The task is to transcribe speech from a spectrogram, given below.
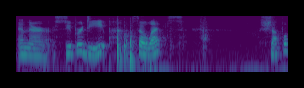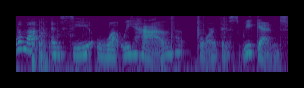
and they're super deep. So let's shuffle them up and see what we have for this weekend.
